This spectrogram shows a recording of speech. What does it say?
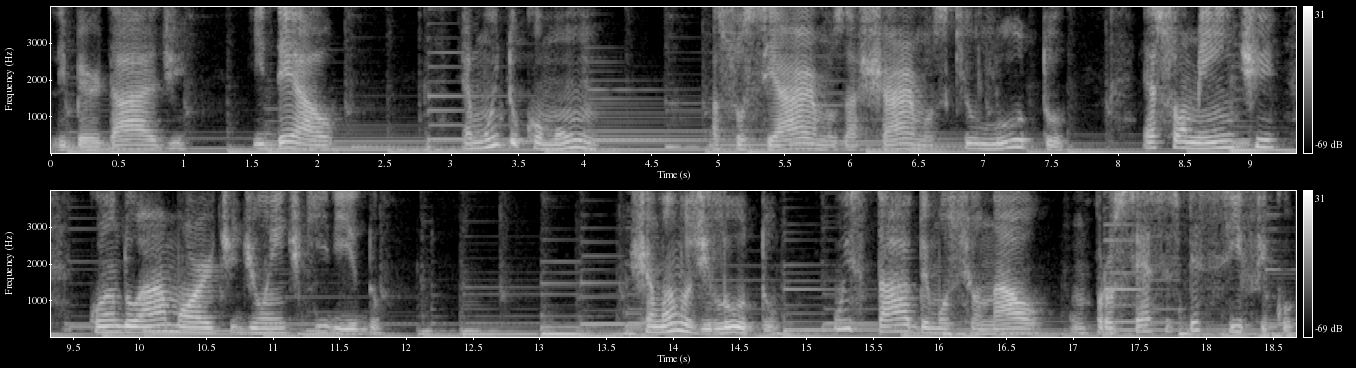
liberdade, ideal. É muito comum associarmos, acharmos que o luto é somente quando há a morte de um ente querido. Chamamos de luto um estado emocional um processo específico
